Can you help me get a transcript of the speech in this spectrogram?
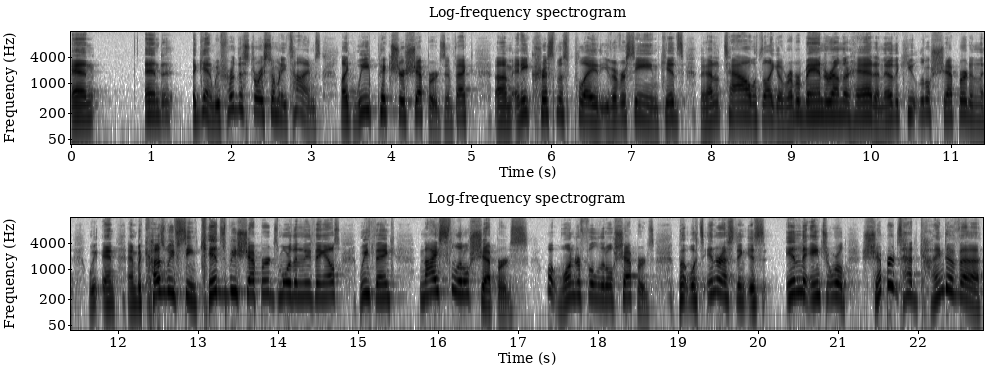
And, and again, we've heard this story so many times. Like we picture shepherds. In fact, um, any Christmas play that you've ever seen, kids they got a towel with like a rubber band around their head, and they're the cute little shepherd. And the, we and and because we've seen kids be shepherds more than anything else, we think nice little shepherds what wonderful little shepherds. But what's interesting is in the ancient world, shepherds had kind of a,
